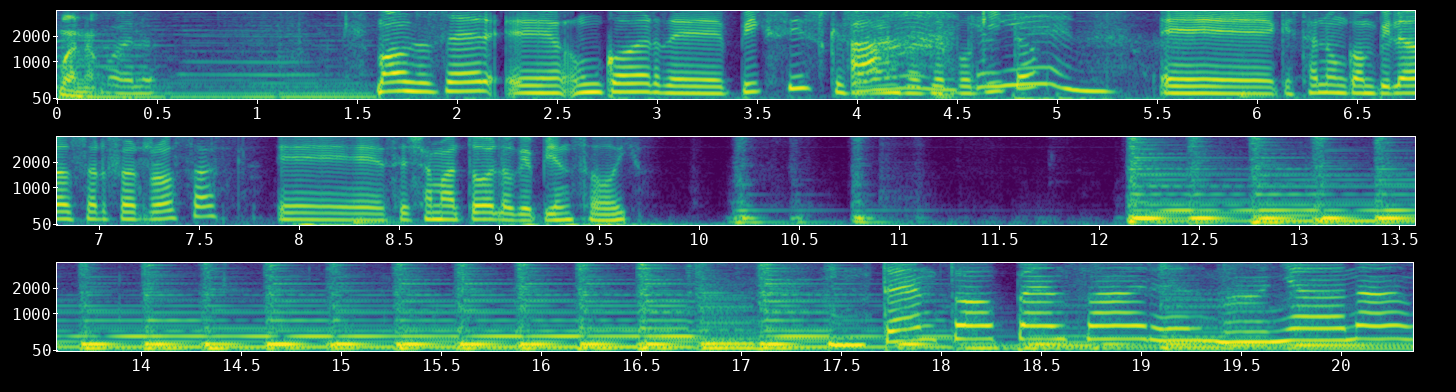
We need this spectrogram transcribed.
Bueno, Bueno. Vamos a hacer eh, un cover de Pixies que sacamos Ah, hace poquito, eh, que está en un compilado Surfer Rosas, eh, se llama Todo lo que pienso hoy. Intento pensar en mañana,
